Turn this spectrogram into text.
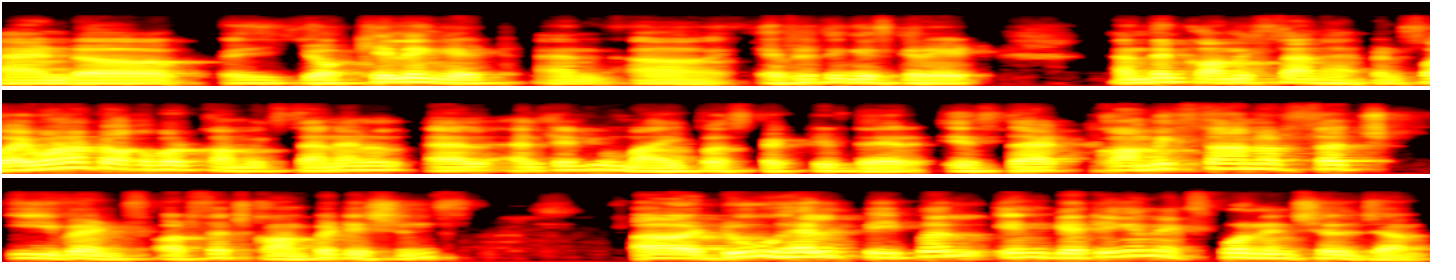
and uh, you're killing it, and uh, everything is great and then Comic Comicstaan happened. So I want to talk about Comic Comicstaan and I'll, I'll, I'll, tell you my perspective there is that Comic Comicstaan or such events or such competitions uh, do help people in getting an exponential jump.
